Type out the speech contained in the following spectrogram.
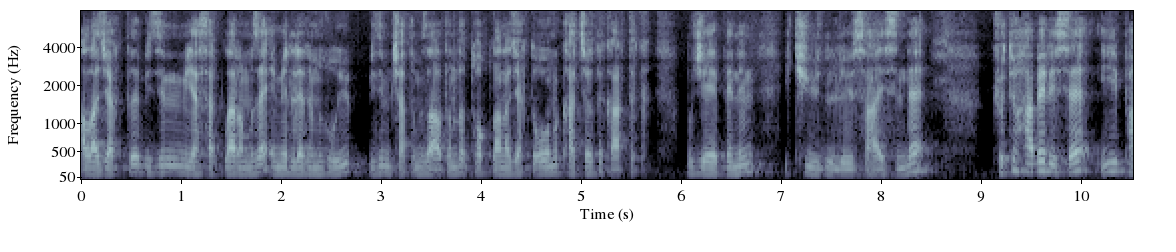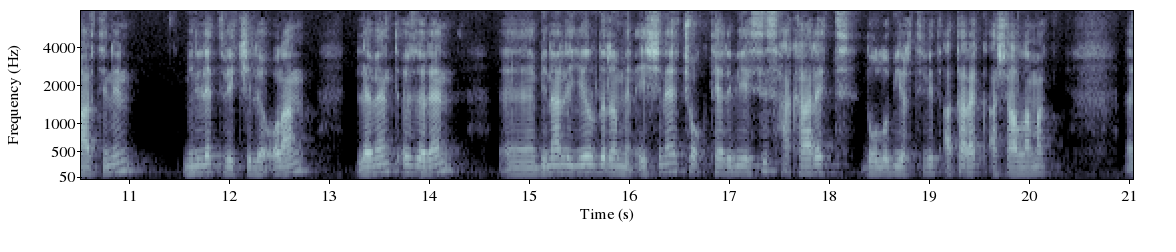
alacaktı. Bizim yasaklarımıza, emirlerimize uyup bizim çatımız altında toplanacaktı. Onu kaçırdık artık. Bu CHP'nin ikiyüzlülüğü sayesinde. Kötü haber ise İyi Parti'nin milletvekili olan Levent Özeren Binali Yıldırım'ın eşine çok terbiyesiz, hakaret dolu bir tweet atarak aşağılamak e,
